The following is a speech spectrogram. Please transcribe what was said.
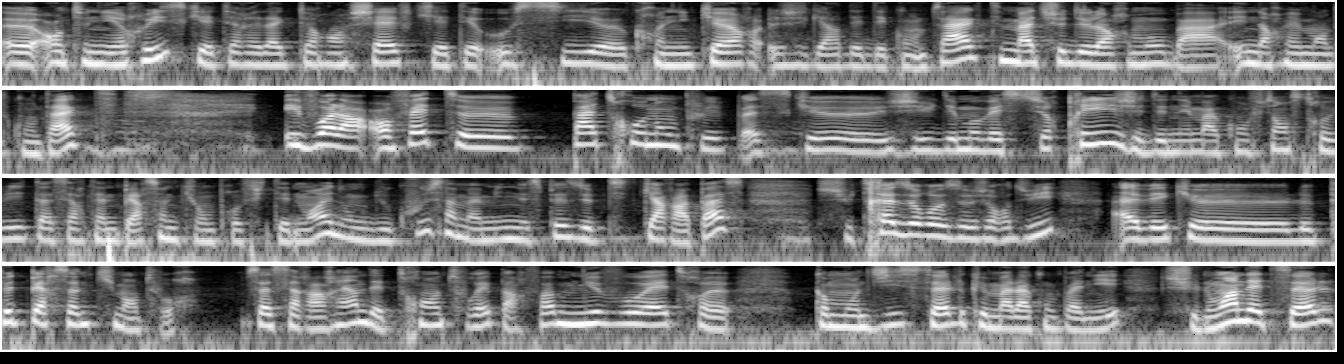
Euh, Anthony Ruiz, qui était rédacteur en chef, qui était aussi euh, chroniqueur, j'ai gardé des contacts. Mathieu Delormeau, bah, énormément de contacts. Et voilà, en fait, pas trop non plus, parce que j'ai eu des mauvaises surprises, j'ai donné ma confiance trop vite à certaines personnes qui ont profité de moi, et donc du coup, ça m'a mis une espèce de petite carapace. Je suis très heureuse aujourd'hui avec euh, le peu de personnes qui m'entourent. Ça sert à rien d'être trop entouré parfois. Mieux vaut être, euh, comme on dit, seul que mal accompagné. Je suis loin d'être seule,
